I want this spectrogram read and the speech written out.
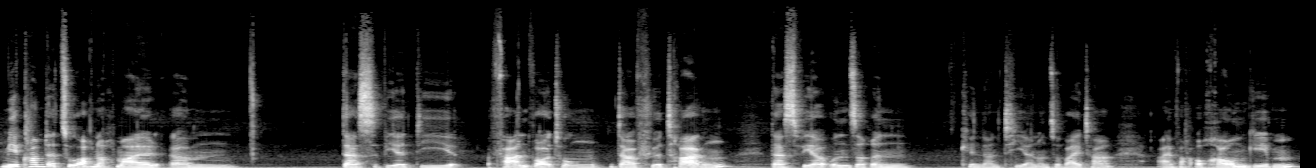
mir kommt dazu auch nochmal, ähm, dass wir die Verantwortung dafür tragen, dass wir unseren Kindern, Tieren und so weiter einfach auch Raum geben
